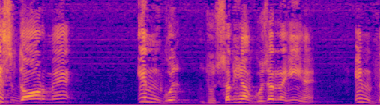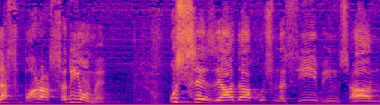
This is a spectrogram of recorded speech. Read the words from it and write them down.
اس دور میں ان جو صدیاں گزر رہی ہیں، ان دس بارہ صدیوں میں اس سے زیادہ خوش نصیب انسان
